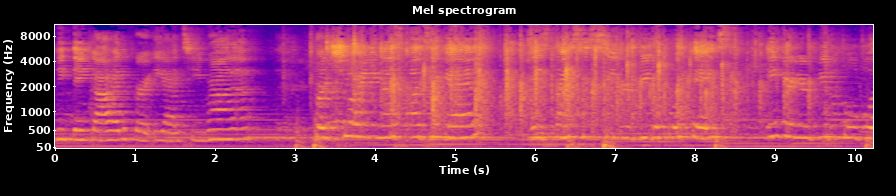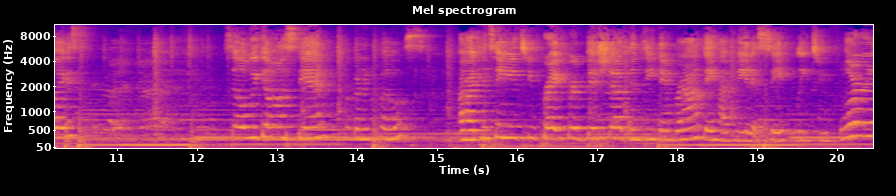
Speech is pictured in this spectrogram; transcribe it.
We thank God for EIT Rana for joining us once again. It's nice to see your beautiful face and hear your beautiful voice. So we can all stand. We're going to close. Uh, continue to pray for Bishop and Deacon Brown. They have made it safely to Florida.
